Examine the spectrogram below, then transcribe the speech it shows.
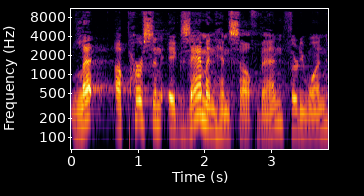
let a person examine himself then, 31.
